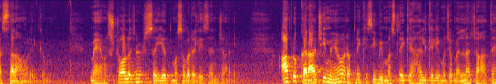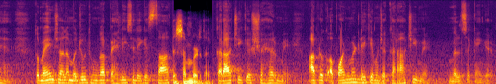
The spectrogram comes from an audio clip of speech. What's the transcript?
असलकम मैं हूँ एस्ट्रोलॉजर सैयद मुसवर अली जंजानी आप लोग कराची में हैं और अपने किसी भी मसले के हल के लिए मुझे मिलना चाहते हैं तो मैं इंशाल्लाह मौजूद हूँ पहली से लेकर सात दिसंबर तक। कराची के शहर में। आप लोग अपॉइंटमेंट लेके मुझे कराची में मिल सकेंगे।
